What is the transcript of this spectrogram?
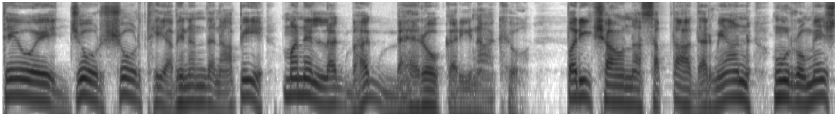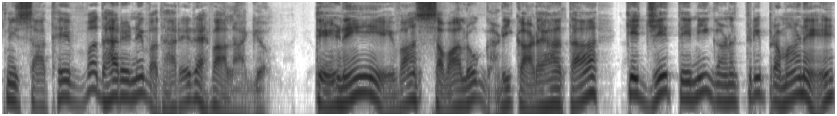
તેઓએ જોરશોરથી અભિનંદન આપી, મને લગભગ બહેરો કરી નાખ્યો. પરીક્ષાઓના સપ્તાહ દરમિયાન હું રોમેશની સાથે વધારે ને વધારે રહેવા લાગ્યો. તેણે એવા સવાલો ઘડી કાઢ્યા હતા કે જે તેની ગણતરી પ્રમાણે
